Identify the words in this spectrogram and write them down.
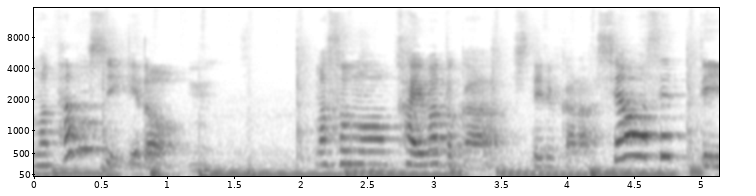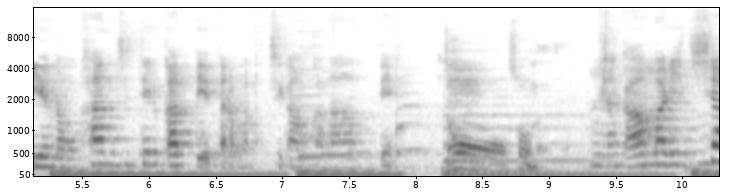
まあ楽しいけど、うん。まあその会話とかしてるから、幸せっていうのを感じてるかって言ったらまた違うかなって。ああ、そうなんや。なんかあんまり幸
